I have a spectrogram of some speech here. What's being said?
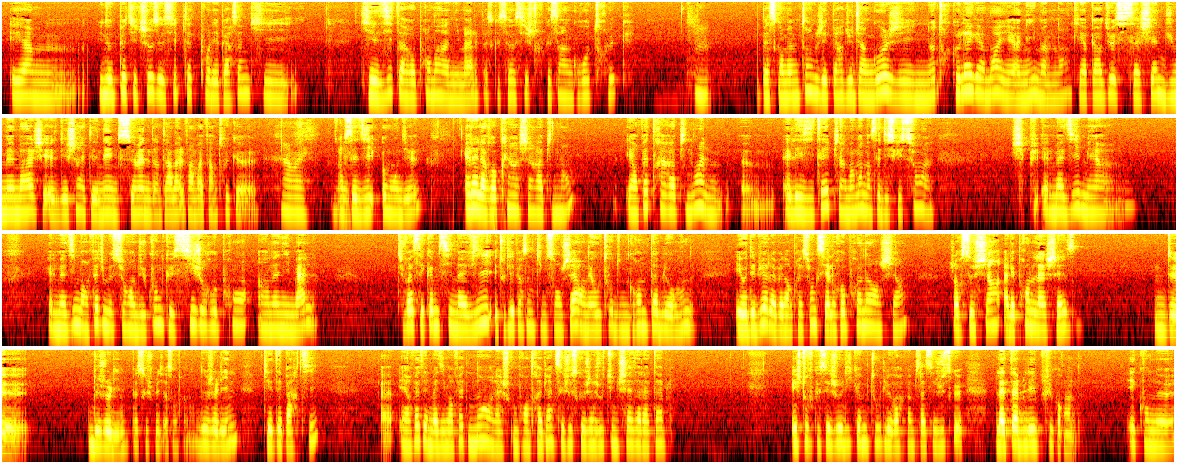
Et euh, une autre petite chose aussi, peut-être pour les personnes qui, qui hésitent à reprendre un animal, parce que ça aussi, je trouve que c'est un gros truc. Mm. Parce qu'en même temps que j'ai perdu Django, j'ai une autre collègue à moi et amie maintenant qui a perdu aussi sa chienne du même âge. Et les chiens étaient nés une semaine d'intervalle. Enfin bref, un truc. Euh, ah ouais. On s'est dit, oh mon Dieu. Elle, elle a repris un chien rapidement. Et en fait, très rapidement, elle, euh, elle hésitait. Et puis à un moment dans cette discussion, euh, je sais plus, elle m'a dit, mais euh, Elle m'a dit, mais en fait, je me suis rendu compte que si je reprends un animal, tu vois, c'est comme si ma vie et toutes les personnes qui me sont chères, on est autour d'une grande table ronde. Et au début, elle avait l'impression que si elle reprenait un chien, genre ce chien allait prendre la chaise de, de Joline, parce que je peux dire son prénom, de Joline, qui était partie. Euh, et en fait, elle m'a dit, mais en fait, non, là, je comprends très bien que c'est juste que j'ajoute une chaise à la table. Et je trouve que c'est joli comme tout de le voir comme ça. C'est juste que la table est plus grande. Et qu'on ne,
